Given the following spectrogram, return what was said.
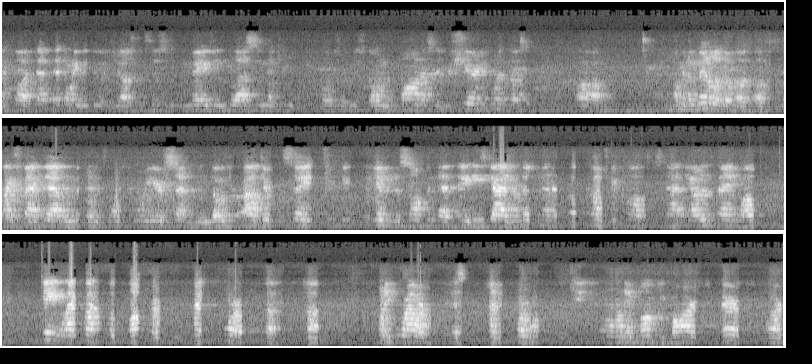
I thought that, that don't even do it justice. This is an amazing blessing that you folks are bestowing upon us, that you're sharing with us. Uh, I'm in the middle of, of, of right smack dab in the middle of a 24 year sentence, and those are out there to say people are given to something that, hey, these guys are living in a, a country club, this, that, and the other thing. Well, being like what the bars, more of a uh, 24 hour fitness, more on in monkey bars and parrot bars.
